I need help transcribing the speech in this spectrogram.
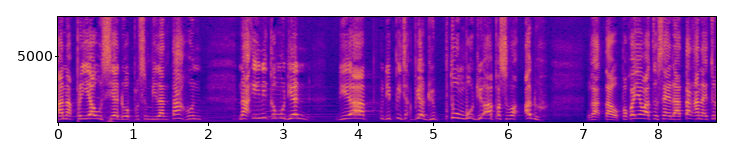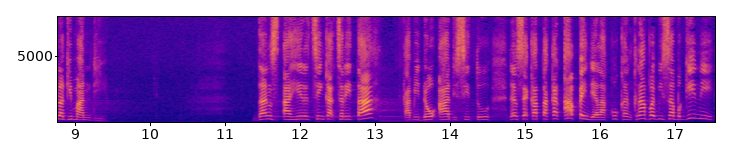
anak pria usia 29 tahun. Nah ini kemudian dia dipijak-pijak, ditumbuk, dia apa semua. Aduh, nggak tahu. Pokoknya waktu saya datang anak itu lagi mandi. Dan akhir singkat cerita, kami doa di situ dan saya katakan apa yang dia lakukan, kenapa bisa begini?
